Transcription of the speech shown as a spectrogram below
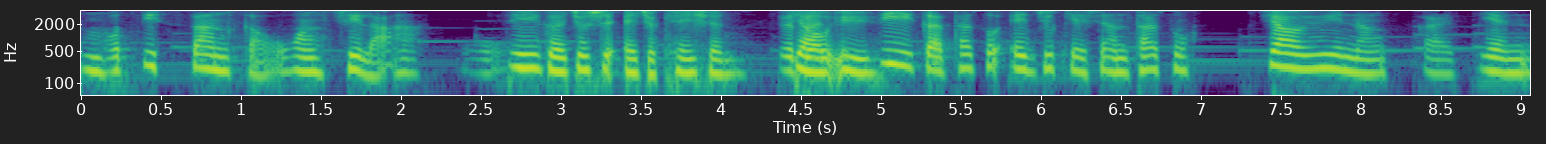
嗯，然后第三个我忘记了啊，第一个就是 education。教育第一个，他说 education，他说教育能改变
